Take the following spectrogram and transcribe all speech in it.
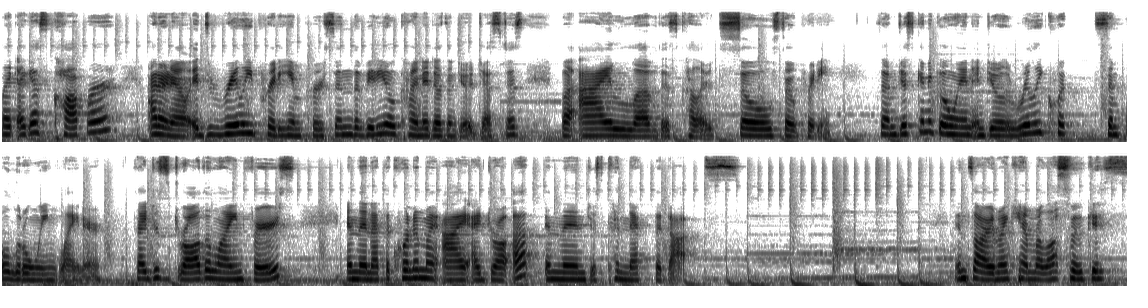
like I guess copper. I don't know, it's really pretty in person. The video kind of doesn't do it justice, but I love this color. It's so, so pretty. So I'm just gonna go in and do a really quick, simple little wing liner. So I just draw the line first, and then at the corner of my eye, I draw up and then just connect the dots. And sorry, my camera lost focus.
